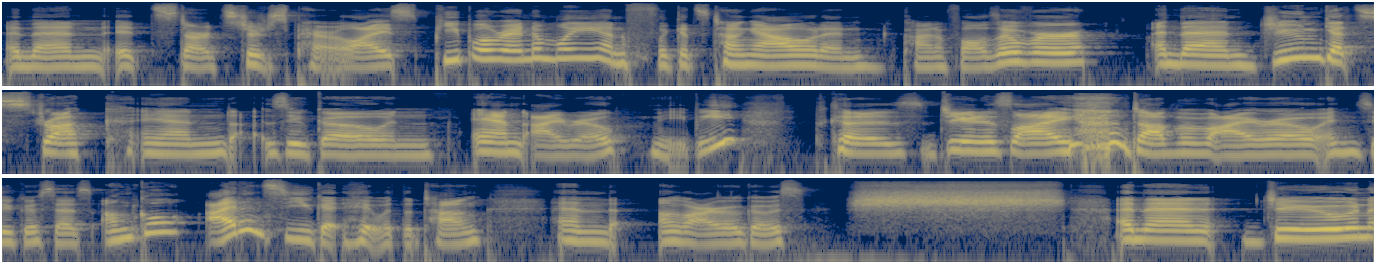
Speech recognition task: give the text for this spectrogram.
And then it starts to just paralyze people randomly and flick its tongue out and kind of falls over. And then June gets struck, and Zuko and and Iroh maybe because June is lying on top of Iroh, and Zuko says, "Uncle, I didn't see you get hit with the tongue." And Uncle Iroh goes, "Shh," and then June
